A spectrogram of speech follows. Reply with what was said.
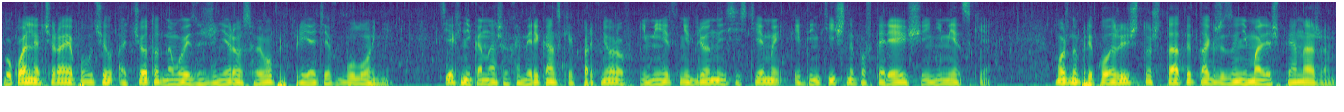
Буквально вчера я получил отчет одного из инженеров своего предприятия в Булоне. Техника наших американских партнеров имеет внедренные системы, идентично повторяющие немецкие. Можно предположить, что Штаты также занимались шпионажем.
